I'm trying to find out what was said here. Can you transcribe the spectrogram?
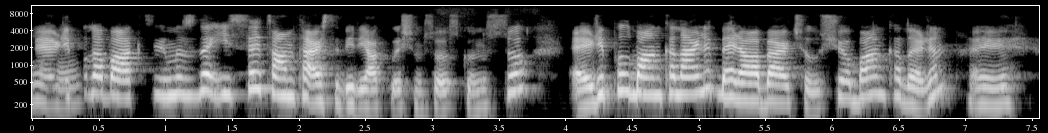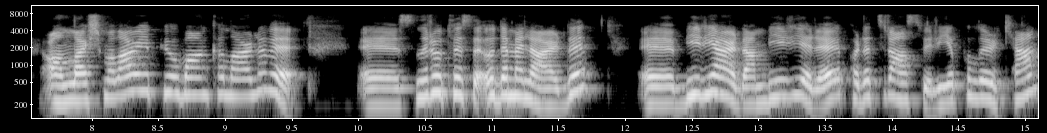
Hı hı. Ripple'a baktığımızda ise tam tersi bir yaklaşım söz konusu. Ripple bankalarla beraber çalışıyor. Bankaların e, anlaşmalar yapıyor bankalarla ve e, sınır ötesi ödemelerde e, bir yerden bir yere para transferi yapılırken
